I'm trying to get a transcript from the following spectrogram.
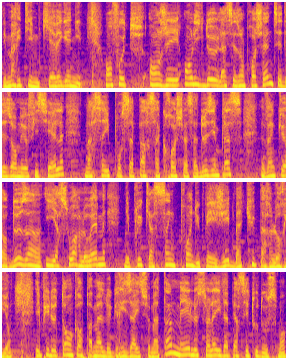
les Maritimes qui avaient gagné. En foot, Angers en Ligue 2 la saison prochaine, c'est désormais officiel. Marseille, pour sa part, s'accroche à sa deuxième place. Vainqueur 2-1 hier soir, l'OM n'est plus qu'à 5 points du PSG, battu par Lorient. Et puis le temps, encore pas mal de grisailles ce matin, mais le soleil va percer tout doucement.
